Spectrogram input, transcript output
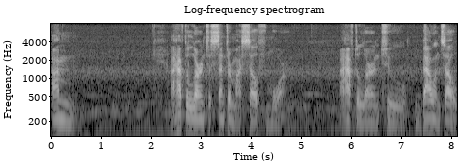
I'm I have to learn to center myself more. I have to learn to balance out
